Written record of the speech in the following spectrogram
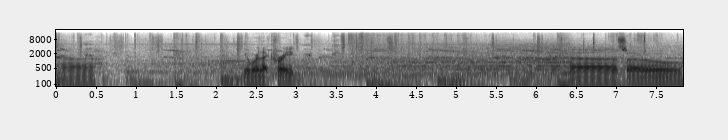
Uh, you wear that crate. Uh, so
